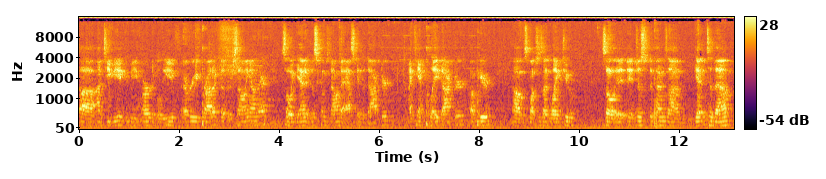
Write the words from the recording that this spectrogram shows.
uh, on TV it can be hard to believe every product that they're selling on there. So again, it just comes down to asking the doctor. I can't play doctor up here um, as much as I'd like to. So it, it just depends on getting to them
